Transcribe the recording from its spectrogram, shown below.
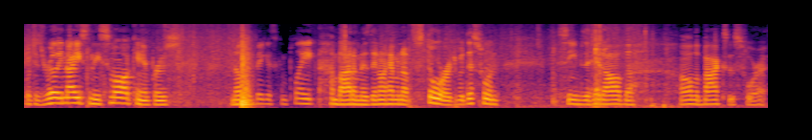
which is really nice in these small campers. No, the biggest complaint about them is they don't have enough storage, but this one seems to hit all the all the boxes for it.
